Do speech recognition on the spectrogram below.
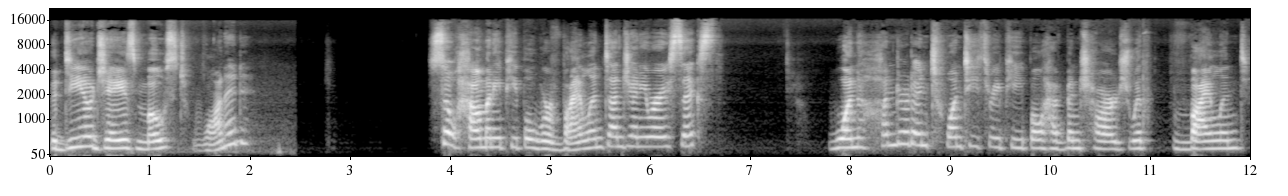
the DOJ's most wanted? So, how many people were violent on January 6th? 123 people have been charged with violent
